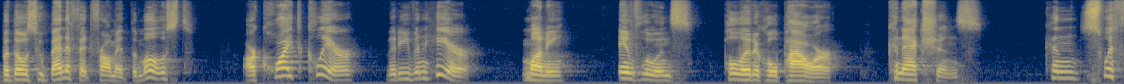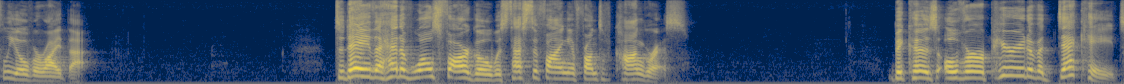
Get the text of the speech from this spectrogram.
But those who benefit from it the most are quite clear that even here, money, influence, political power, connections can swiftly override that. Today, the head of Wells Fargo was testifying in front of Congress because over a period of a decade,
